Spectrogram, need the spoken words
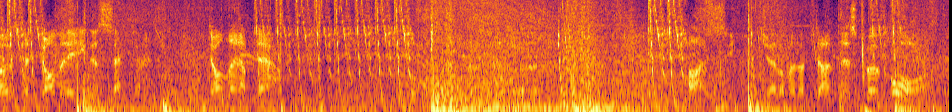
Close to dominating this sector. Don't let up now. I see you gentlemen have done this before.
